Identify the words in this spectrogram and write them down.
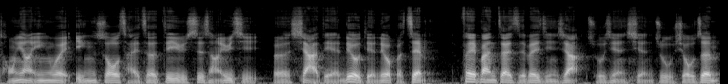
同样因为营收财测低于市场预期而下跌六点六 percent。费半在此背景下出现显著修正。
